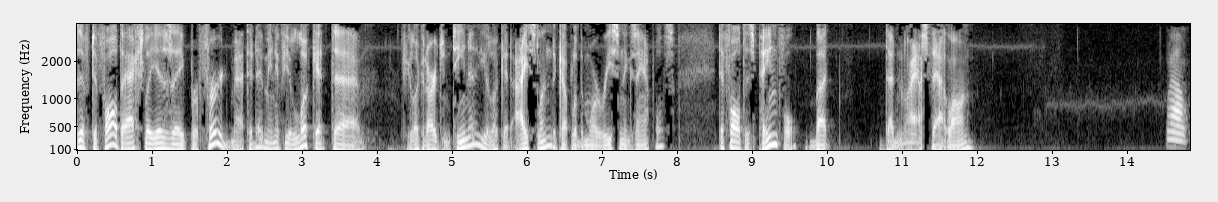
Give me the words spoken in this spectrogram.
as if default actually is a preferred method. I mean, if you look at uh, if you look at Argentina, you look at Iceland, a couple of the more recent examples. Default is painful, but doesn't last that long. Well,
